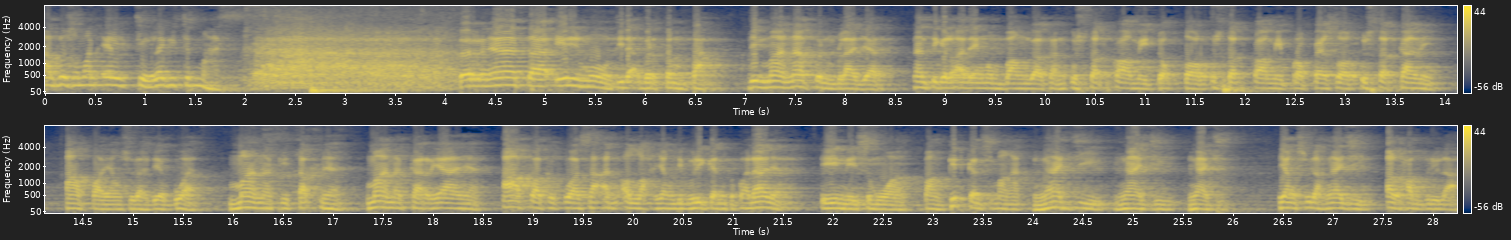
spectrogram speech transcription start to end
Abdul Somad LC lagi cemas ternyata ilmu tidak bertempat di mana pun belajar. Nanti kalau ada yang membanggakan ustadz kami doktor ustadz kami profesor ustadz kami apa yang sudah dia buat? Mana kitabnya? Mana karyanya? Apa kekuasaan Allah yang diberikan kepadanya? Ini semua bangkitkan semangat. Ngaji ngaji ngaji. Yang sudah ngaji Alhamdulillah.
